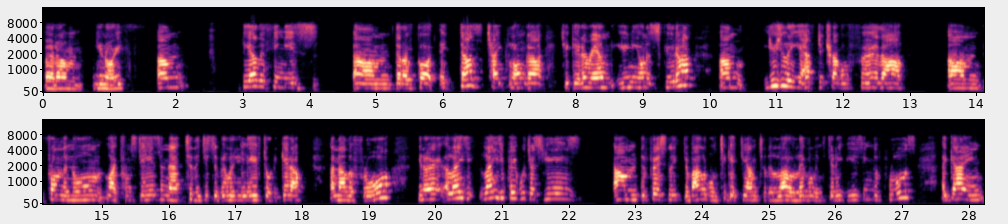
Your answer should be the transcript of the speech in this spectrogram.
But, um, you know, um, the other thing is um, that I've got, it does take longer to get around uni on a scooter. Um, usually you have to travel further um, from the norm, like from stairs and that to the disability lift or to get up another floor. You know, lazy lazy people just use um, the first lift available to get down to the lower level instead of using the floors. Again,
